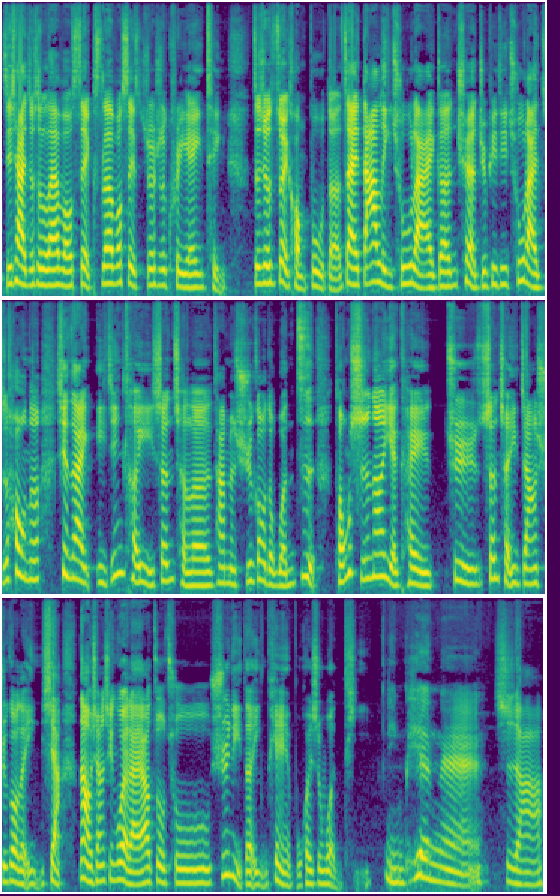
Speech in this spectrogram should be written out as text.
接下来就是 level six，level six 就是 creating，这就是最恐怖的。在 DALL-E 出来跟 Chat GPT 出来之后呢，现在已经可以生成了他们虚构的文字，同时呢，也可以去生成一张虚构的影像。那我相信未来要做出虚拟的影片也不会是问题。影片呢？是啊，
